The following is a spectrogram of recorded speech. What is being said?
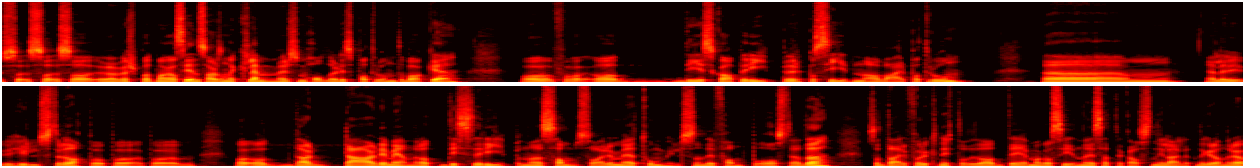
så, så, så, øverst på et magasin så er det sånne klemmer som holder disse patronene tilbake. Og, for, og de skaper riper på siden av hver patron. Uh, eller hylstre, da. På, på, på, og, og det er der de mener at disse ripene samsvarer med tomhylsene de fant på åstedet. Så derfor knytta de da det magasinet i settekassen i leiligheten til Grønnere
